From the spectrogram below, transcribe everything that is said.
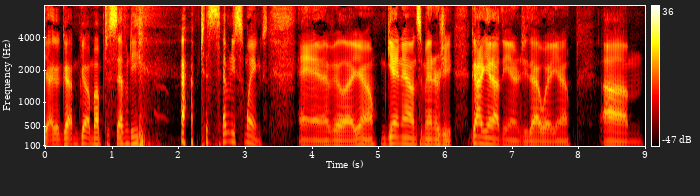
I'm, up to seventy. to 70 swings and i feel like you know I'm getting out some energy gotta get out the energy that way you know um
